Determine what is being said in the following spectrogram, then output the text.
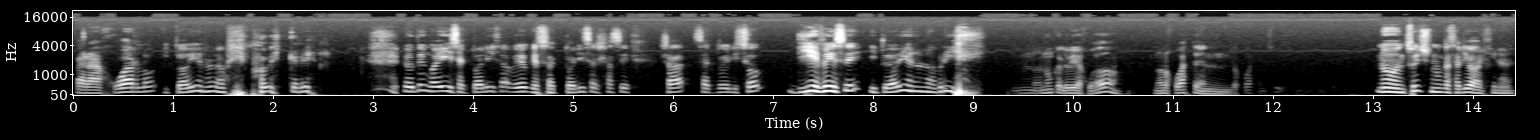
para jugarlo y todavía no lo abrí, podés creer. Lo tengo ahí, se actualiza, veo que se actualiza, ya se, ya se actualizó 10 veces y todavía no lo abrí. ¿No- ¿Nunca lo había jugado? ¿No lo jugaste en, lo jugaste en Switch? No, en Switch nunca salió al final.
